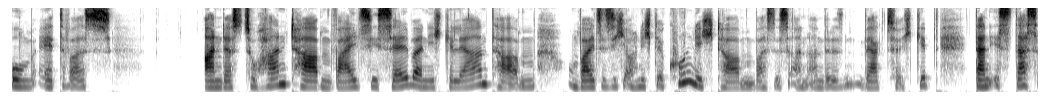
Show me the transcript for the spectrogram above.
um etwas anders zu handhaben, weil sie selber nicht gelernt haben und weil sie sich auch nicht erkundigt haben, was es an anderen Werkzeug gibt, dann ist das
